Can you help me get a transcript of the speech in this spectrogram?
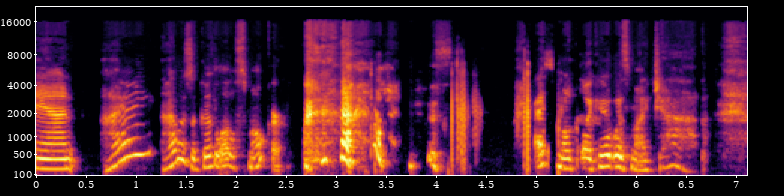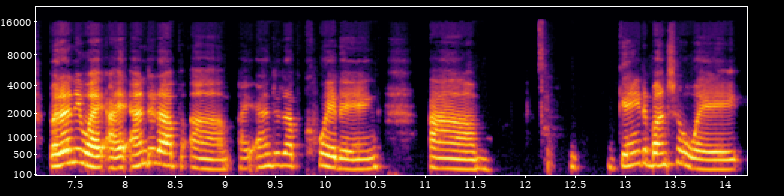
and I I was a good little smoker. I smoked like it was my job. But anyway, I ended up um, I ended up quitting, um, gained a bunch of weight,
